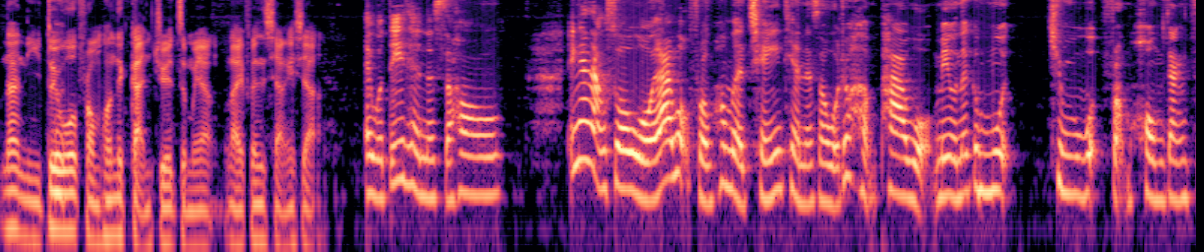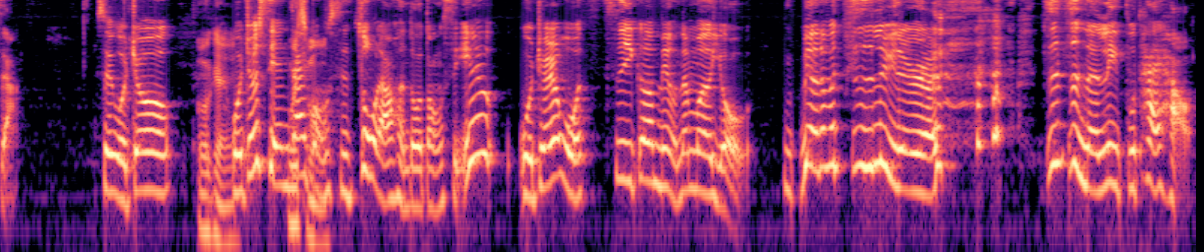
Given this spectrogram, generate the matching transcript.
那你对 work from home 的感觉怎么样？来分享一下。哎，我第一天的时候。应该讲说，我要 work from home 的前一天的时候，我就很怕我没有那个 mood 去 work from home 这样子啊，所以我就 OK，我就先在公司做了很多东西，因为我觉得我是一个没有那么有没有那么自律的人。自制能力不太好，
